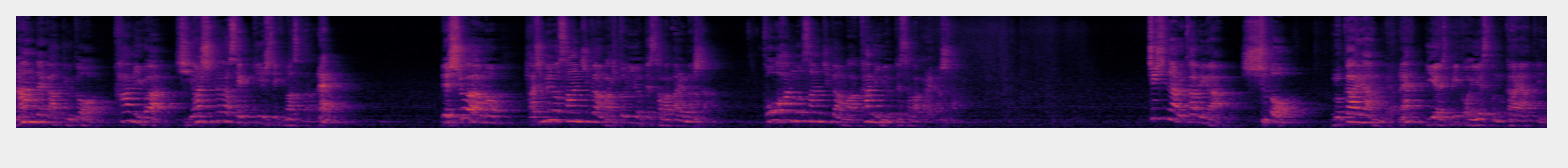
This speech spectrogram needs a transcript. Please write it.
なんでかっていうと神は東から接近してきますからね。で主はあの初めの3時間は人によって裁かれました。後半の3時間は神によって裁かれました。父なる神が主と向かい合うんだよね。イエス以降イエスと向かい合っている。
